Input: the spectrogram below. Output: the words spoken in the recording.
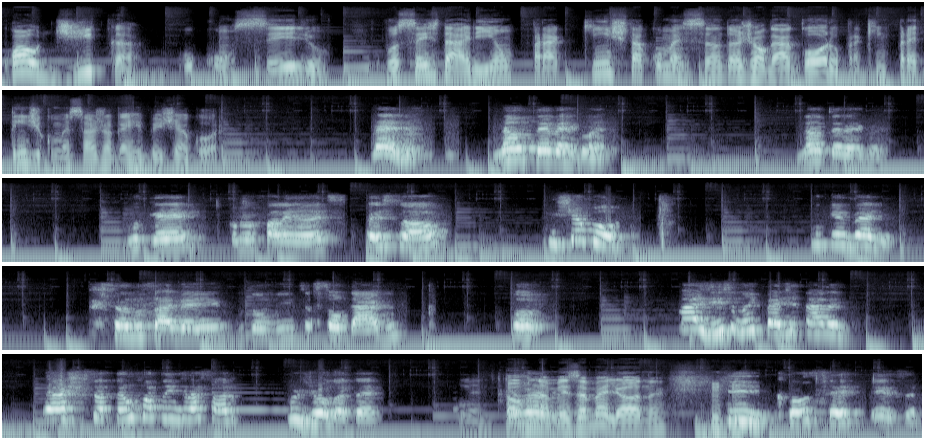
qual dica ou conselho vocês dariam para quem está começando a jogar agora ou para quem pretende começar a jogar RPG agora? Velho, não ter vergonha. Não ter vergonha. Porque, como eu falei antes, o pessoal me chamou. Porque, velho, você não sabe aí, os ouvintes, eu sou gago. Pô, mas isso não impede nada. Eu acho isso até um fator engraçado pro jogo até. É, torna velho, a mesa melhor, né? Sim, com certeza.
